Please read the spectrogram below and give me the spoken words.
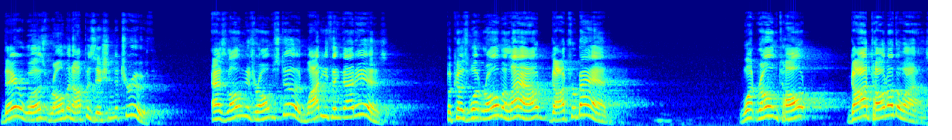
There was Roman opposition to truth. As long as Rome stood. Why do you think that is? Because what Rome allowed, God forbade. What Rome taught, God taught otherwise.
